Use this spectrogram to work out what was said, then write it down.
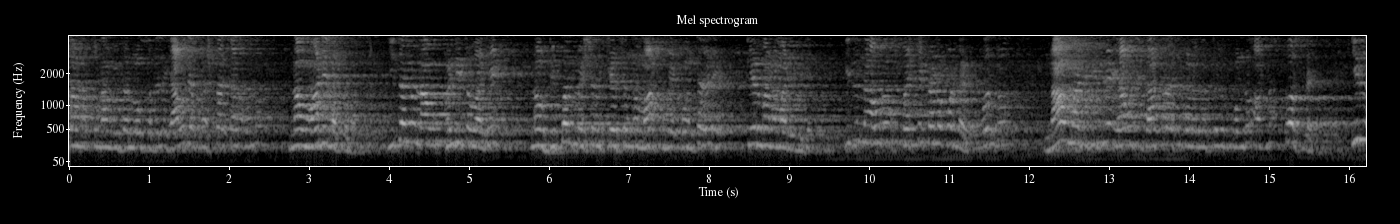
ಕಾರಣಕ್ಕೂ ನಾವು ಇದನ್ನು ಒಪ್ಪದಿಲ್ಲ ಯಾವುದೇ ಭ್ರಷ್ಟಾಚಾರವನ್ನು ನಾವು ಮಾಡಿಲ್ಲ ಕೂಡ. ಇದನ್ನು ನಾವು ಖಂಡಿತವಾಗಿ ನಾವು ಡಿಫಾರ್ಮೇಷನ್ ಕೇಸನ್ನು ಮಾಡಿಸಬೇಕು ಅಂತ ಹೇಳಿ ತೀರ್ಮಾನ ಮಾಡಿದ್ದೀವಿ. ಇದನ್ನು ಅವರು ಸ್ಪಷ್ಟೀಕರಣ ಕೊಡಬೇಕು. ಒಂದು ನಾವು ಮಾಡಿದ್ದಿದ್ರೆ ಯಾವುದೇ ದಾಖಲಾತಿಗಳನ್ನು ತೆಗೆದುಕೊಂಡು ಅದನ್ನ ತೋರಿಸ್ಬೇಕು. ಇಲ್ಲ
